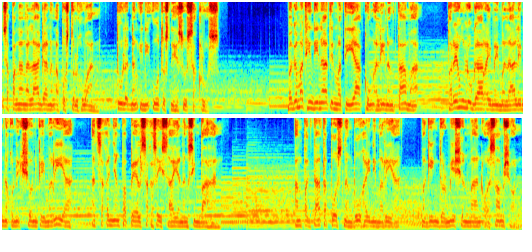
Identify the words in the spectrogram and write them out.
sa pangangalaga ng Apostol Juan tulad ng iniutos ni Jesus sa krus. Bagamat hindi natin matiyak kung alin ang tama, parehong lugar ay may malalim na koneksyon kay Maria at sa kanyang papel sa kasaysayan ng simbahan. Ang pagtatapos ng buhay ni Maria, maging dormition man o assumption,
